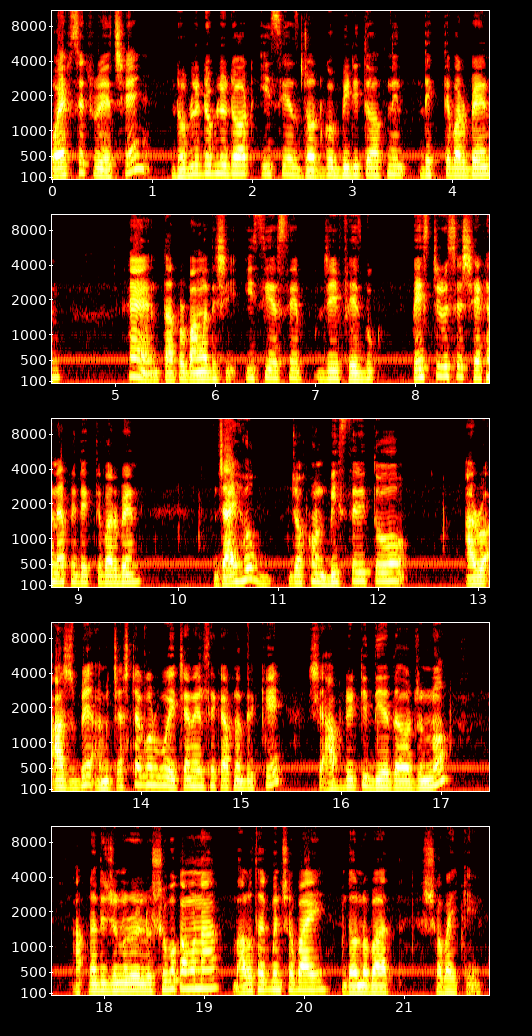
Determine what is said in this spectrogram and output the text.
ওয়েবসাইট রয়েছে W W dot ECS dot gov বিডিতেও আপনি দেখতে পারবেন। হ্যাঁ তারপর বাংলাদেশ ইসিএসএফ যে ফেসবুক পেজটি রয়েছে, সেখানে আপনি দেখতে পারবেন। যাই হোক, যখন বিস্তারিত আরও আসবে, আমি চেষ্টা করব এই চ্যানেল থেকে আপনাদেরকে সে আপডেটটি দিয়ে দেওয়ার জন্য। আপনাদের জন্য রইল শুভকামনা। ভালো থাকবেন সবাই। ধন্যবাদ সবাইকে।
